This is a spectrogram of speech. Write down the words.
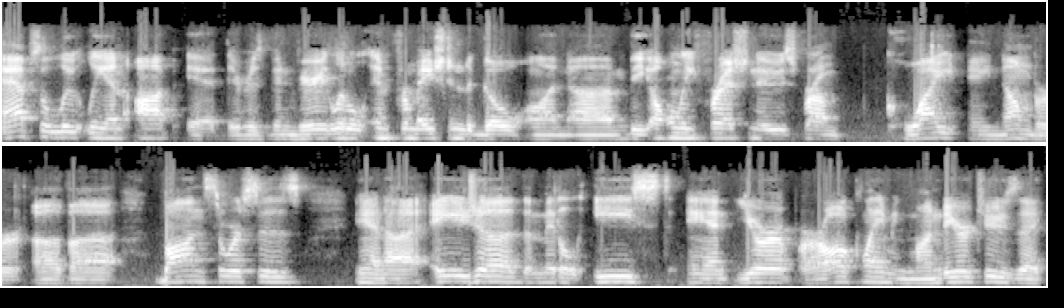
absolutely an op-ed. There has been very little information to go on. Um, the only fresh news from quite a number of uh, bond sources in uh, Asia, the Middle East, and Europe are all claiming Monday or Tuesday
